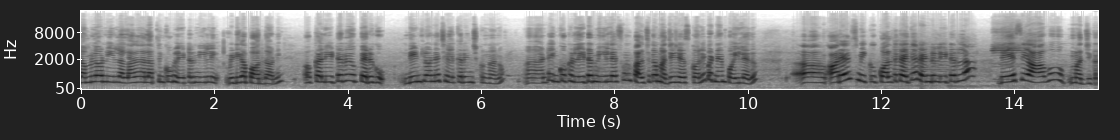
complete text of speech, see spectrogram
డ్రమ్లో నీళ్ళు అలాగా లేకపోతే ఇంకొక లీటర్ నీళ్ళు విడిగా పోద్దామని. ఒక లీటర్ పెరుగు దీంట్లోనే చిలకరించుకున్నాను. అంటే ఇంకొక లీటర్ నీళ్ళు వేసుకుని పలుచగా మజ్జిగ చేసుకోవాలి బట్ నేను పోయలేదు ఆరెల్స్ మీకు కొలతకైతే రెండు లీటర్ల దేశీ ఆవు మజ్జిగ.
